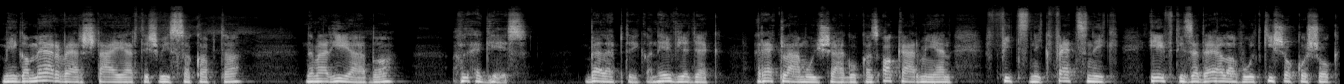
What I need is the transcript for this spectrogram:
még a Merverstájert is visszakapta, de már hiába az egész. Belepték a névjegyek, reklámújságok, az akármilyen ficnik, fecnik, évtizede elavult kisokosok,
